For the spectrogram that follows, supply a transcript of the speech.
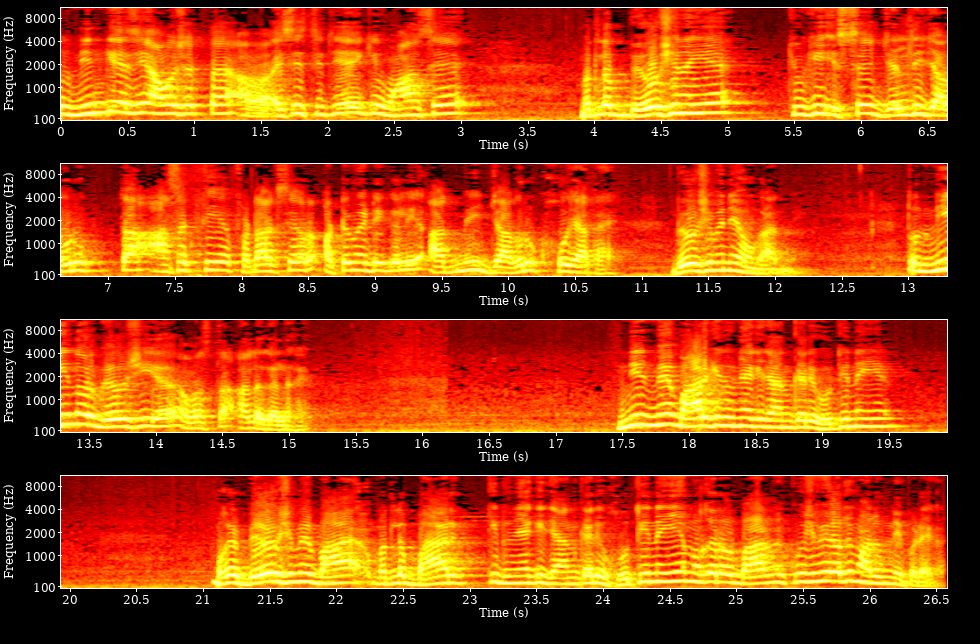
तो नींद की ऐसी आवश्यकता है ऐसी स्थिति है कि वहाँ से मतलब बेहोशी नहीं है, क्योंकि इससे जल्दी जागरूकता आ सकती है फटाक से, और ऑटोमेटिकली आदमी जागरूक हो जाता है। बेहोशी में नहीं होगा आदमी। तो नींद और बेहोशी अवस्था अलग अलग है। नींद में बाहर की दुनिया की जानकारी होती नहीं है। मगर बेहोश में बाहर मतलब बाहर की दुनिया की जानकारी होती नहीं है, मगर और बाहर में कुछ भी हो तो मालूम नहीं पड़ेगा।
